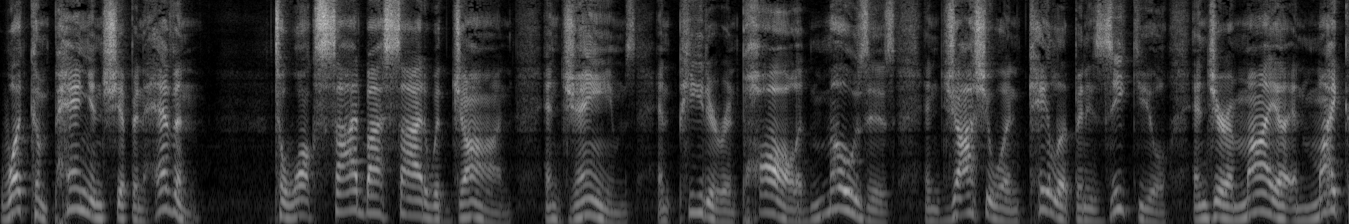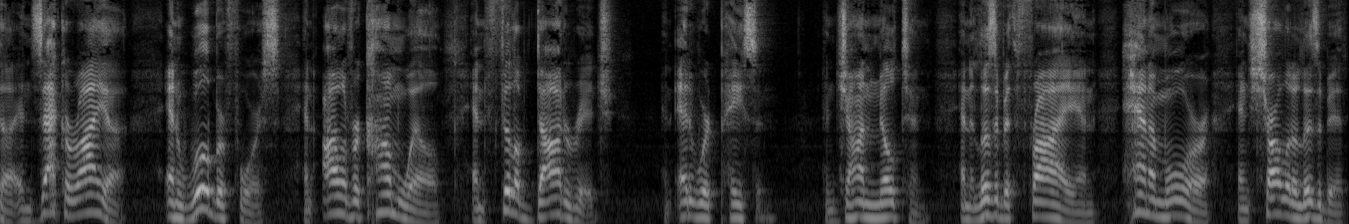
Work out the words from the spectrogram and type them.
What companionship in heaven! To walk side by side with John and James and Peter and Paul and Moses and Joshua and Caleb and Ezekiel and Jeremiah and Micah and Zechariah and Wilberforce and Oliver Cromwell and Philip Doddridge and Edward Payson and John Milton and Elizabeth Fry and Hannah More and Charlotte Elizabeth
